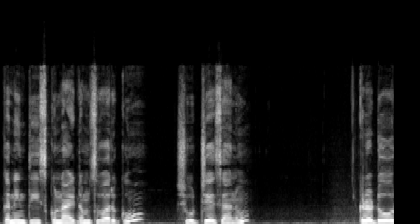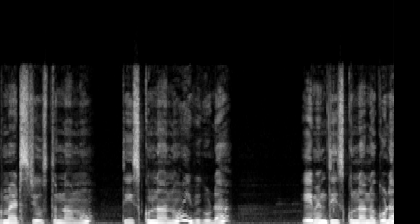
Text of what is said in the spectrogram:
ఇంకా నేను తీసుకున్న ఐటమ్స్ వరకు షూట్ చేశాను. ఇక్కడ డోర్ మ్యాట్స్ చూస్తున్నాను తీసుకున్నాను ఇవి కూడా. ఏమేమి తీసుకున్నానో కూడా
